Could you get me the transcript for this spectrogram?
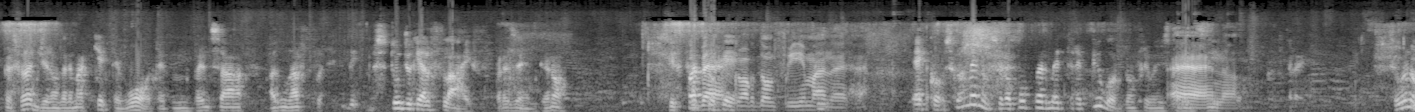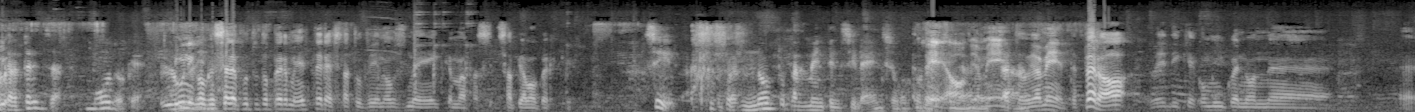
personaggi erano delle macchiette vuote, pensa ad un Half- se tu giochi Half-Life, per esempio, no? Il fatto Vabbè, che Gordon Freeman eh, Ecco, secondo me non se lo può permettere più Gordon Freeman di stare Eh, zitto. no. Secondo me lo caratterizza in modo che... L'unico che se l'è potuto permettere è stato Venom Snake, ma sappiamo perché. Sì, non totalmente in silenzio. qualcosa Beh, ovviamente, ovviamente, però vedi che comunque non, eh, eh,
